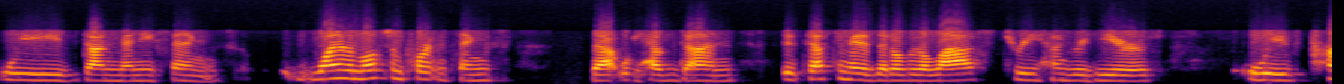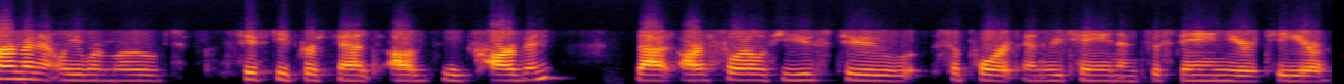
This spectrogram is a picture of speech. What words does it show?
we've done many things. One of the most important things that we have done, it's estimated that over the last 300 years, we've permanently removed 50% of the carbon that our soils used to support and retain and sustain year to year.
